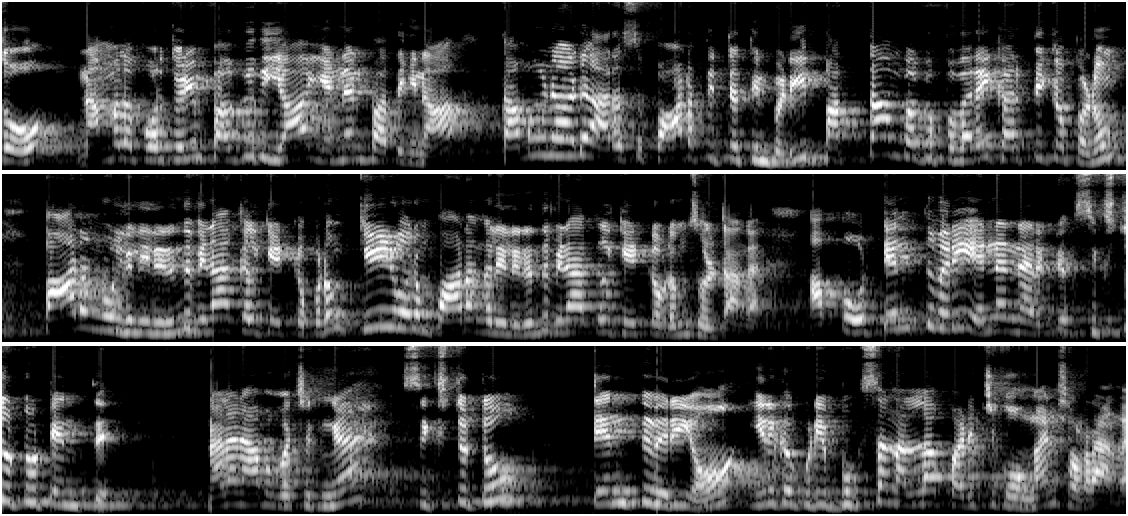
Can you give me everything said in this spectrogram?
சோ நம்மளை பொறுத்தவரையும் பகுதியா என்னன்னு பாத்தீங்கன்னா தமிழ்நாடு அரசு பாடத்திட்டத்தின்படி பத்தாம் வகுப்பு வரை கற்பிக்கப்படும் பாடநூல்களில் இருந்து வினாக்கள் கேட்கப்படும் கீழ்வரும் பாடங்களில் இருந்து வினாக்கள் கேட்கப்படும் சொல்லிட்டாங்க. அப்போ டென்த் வரை என்னென்ன இருக்கு? சிக்ஸ்த் டு டென்த் நல்லா ஞாபகம் வச்சுக்கோங்க. சிக்ஸ்த் டு டென்த் வரையும் இருக்கக்கூடிய புக்ஸை நல்லா படிச்சுக்கோங்கன்னு சொல்றாங்க.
